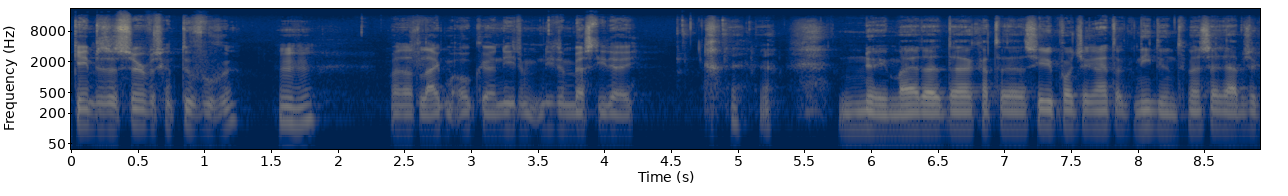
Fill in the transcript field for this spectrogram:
games as a service gaan toevoegen. Maar dat lijkt me ook niet, een, niet een best idee. Nee, maar dat, dat gaat de CD Projekt Red ook niet doen. Tenminste, dat hebben ze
